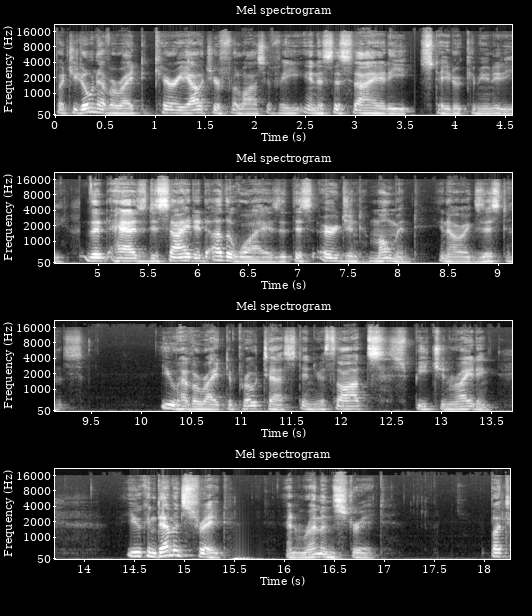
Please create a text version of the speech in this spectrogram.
but you don't have a right to carry out your philosophy in a society, state, or community that has decided otherwise at this urgent moment in our existence. You have a right to protest in your thoughts, speech, and writing. You can demonstrate and remonstrate. But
